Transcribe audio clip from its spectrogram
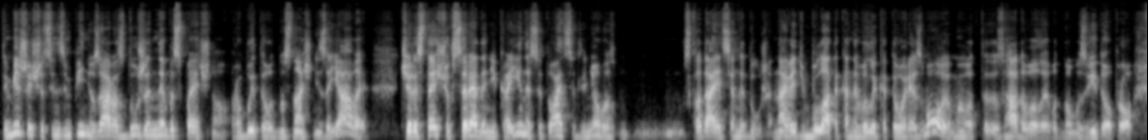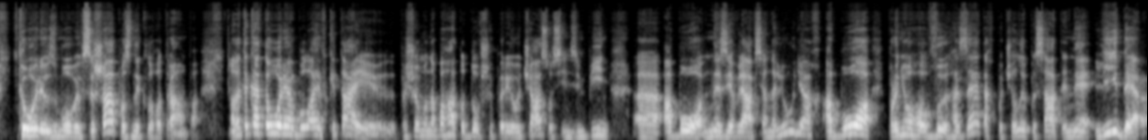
Тим більше, що Цинзімпіню зараз дуже небезпечно робити однозначні заяви через те, що всередині країни ситуація для нього складається не дуже. Навіть була така невелика теорія змови. Ми от згадували в одному з відео про теорію змови в США про зниклого Трампа. Але така теорія була і в Китаї, причому набагато довший період часу Сін Цзіньпінь е, або не з'являвся на людях, або про нього в газетах почали писати не лідер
